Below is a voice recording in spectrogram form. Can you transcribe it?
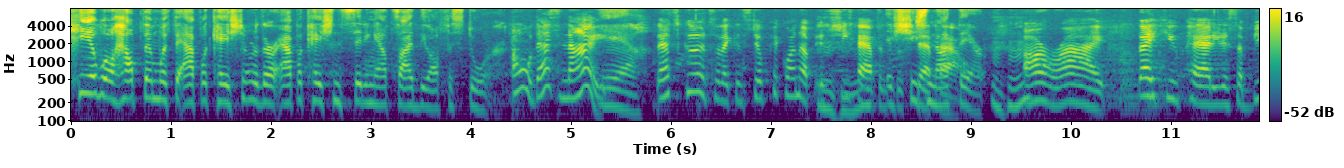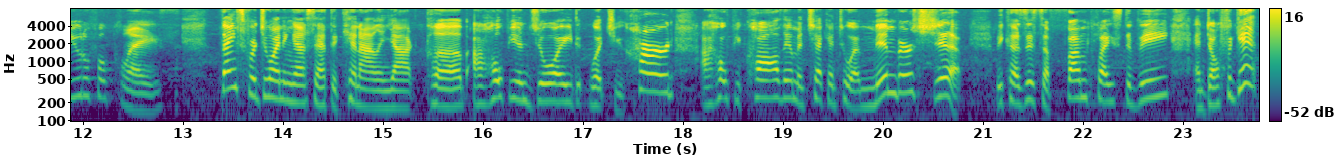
Kia will help them with the application or their application sitting outside the office door. Oh, that's nice. Yeah. Mm-hmm. That's good, so they can still pick one up if she happens If to she's step not out. there. Mhm. All right. Thank you, Patty. It's a beautiful place. Thanks for joining us at the Kent Island Yacht Club. I hope you enjoyed what you heard. I hope you call them and check into a membership because it's a fun place to be. And don't forget,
